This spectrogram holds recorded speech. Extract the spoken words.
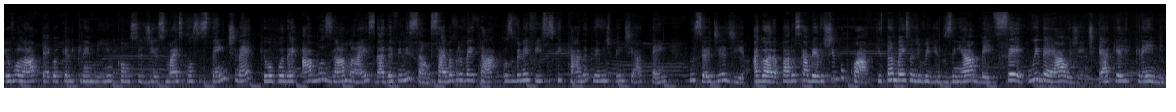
eu vou lá, pego aquele creminho, como se diz, mais consistente, né? Que eu vou poder abusar mais da definição. Saiba aproveitar os benefícios que cada creme de pentear tem no seu dia a dia. Agora, para os cabelos tipo 4, que também são divididos em A, B e C, o ideal, gente, é aquele creme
